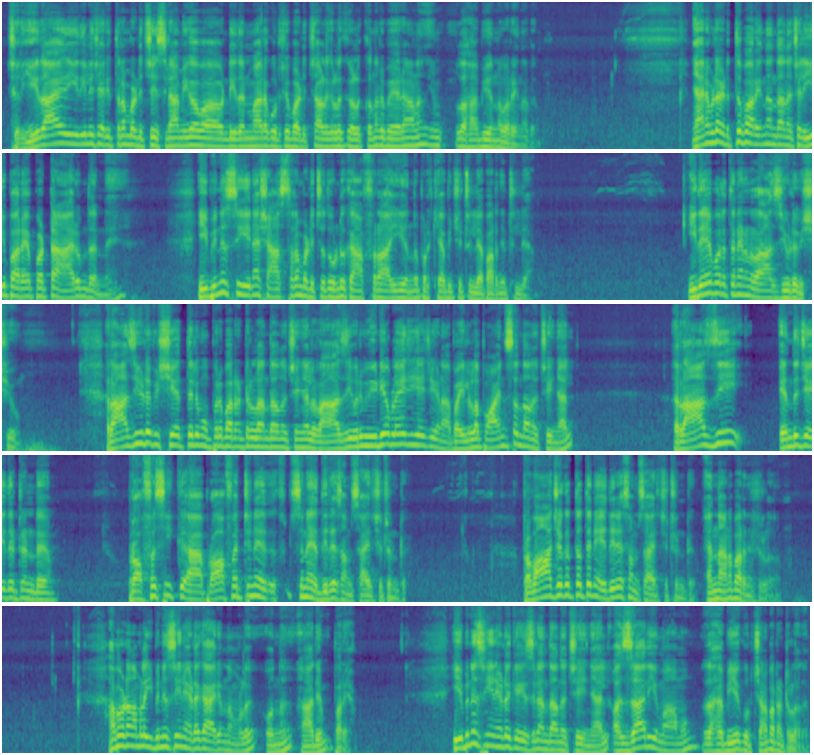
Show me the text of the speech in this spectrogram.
ചെറിയതായ രീതിയിൽ ചരിത്രം പഠിച്ച ഇസ്ലാമിക പണ്ഡിതന്മാരെ കുറിച്ച് പഠിച്ച ആളുകൾ കേൾക്കുന്ന ഒരു പേരാണ് ദഹാബി എന്ന് പറയുന്നത്. ഞാനിവിടെ എടുത്തു പറയുന്നത് എന്താണെന്ന് വെച്ചാൽ ഈ പറയപ്പെട്ട ആരും തന്നെ ഇബിന് സീന ശാസ്ത്രം പഠിച്ചതുകൊണ്ട് കാഫറായി എന്ന് പ്രഖ്യാപിച്ചിട്ടില്ല പറഞ്ഞിട്ടില്ല. ഇതേപോലെ തന്നെയാണ് റാസിയുടെ വിഷയവും. റാസിയുടെ വിഷയത്തിൽ മുപ്പര് പറഞ്ഞിട്ടുള്ള എന്താണെന്ന് വെച്ച് കഴിഞ്ഞാൽ റാസി ഒരു വീഡിയോ പ്ലേ ചെയ്യുക ചെയ്യണം അപ്പോൾ അതിലുള്ള പോയിന്റ്സ് എന്താണെന്ന് വെച്ച് കഴിഞ്ഞാൽ റാസി എന്ത് ചെയ്തിട്ടുണ്ട്? പ്രൊഫസിക്ക് പ്രോഫറ്റിനെതിരെ സംസാരിച്ചിട്ടുണ്ട്. പ്രവാചകത്വത്തിനെതിരെ സംസാരിച്ചിട്ടുണ്ട് എന്നാണ് പറഞ്ഞിട്ടുള്ളത്. അപ്പോൾ ഇവിടെ നമ്മൾ ഇബിന് സീനയുടെ കാര്യം നമ്മൾ ഒന്ന് ആദ്യം പറയാം. ഇബിന് സീനയുടെ കേസിൽ എന്താണെന്ന് വെച്ച് കഴിഞ്ഞാൽ അസാലി ഇമാമും സഹബിയെ കുറിച്ചാണ് പറഞ്ഞിട്ടുള്ളത്.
